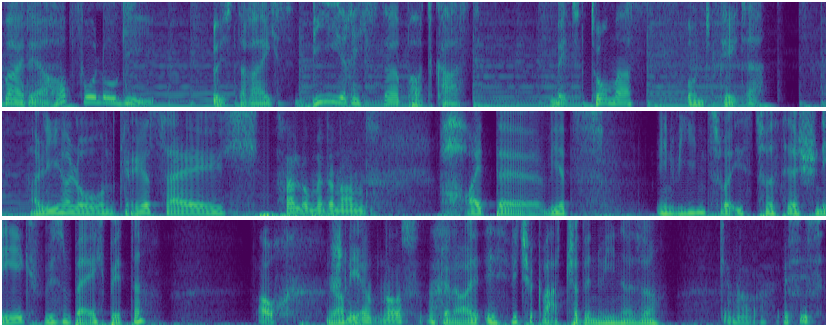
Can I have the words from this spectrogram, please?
bei der Hopfologie, Österreichs bierigster Podcast mit Thomas und Peter. Hallo und grüß euch. Hallo miteinander. Heute wird's in Wien zwar ist zwar sehr schneeig, wissen bei euch Peter? Auch ja, Schnee und nass. Genau, es wird schon quatschert in Wien, also. Genau. Es ist,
